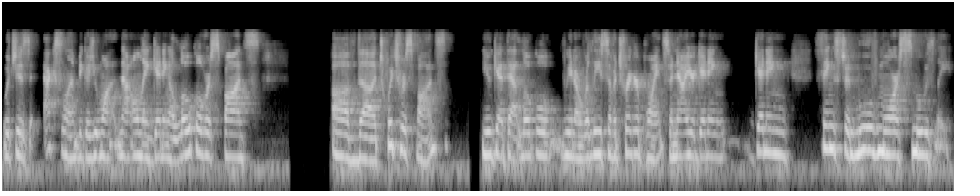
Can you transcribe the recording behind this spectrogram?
which is excellent because you want not only getting a local response of the twitch response, you get that local, you know, release of a trigger point. So now you're getting getting things to move more smoothly.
